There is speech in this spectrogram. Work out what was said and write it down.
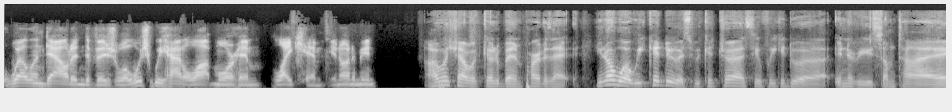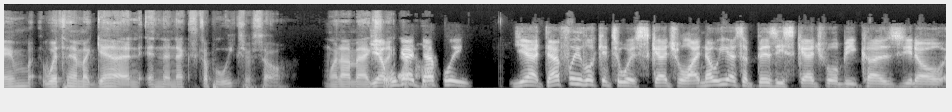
well endowed individual. Wish we had a lot more him like him. You know what I mean? I wish I would could have been part of that. You know what we could do is we could try to see if we could do an interview sometime with him again in the next couple weeks or so when I'm actually. Yeah, we're gonna definitely. Yeah, definitely look into his schedule. I know he has a busy schedule because you know,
